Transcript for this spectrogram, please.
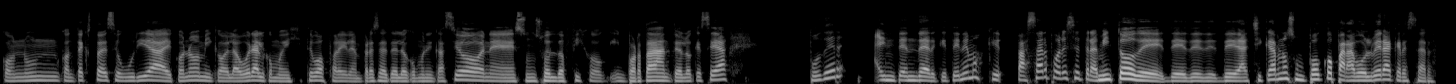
con un contexto de seguridad económica o laboral, como dijiste vos, por ahí la empresa de telecomunicaciones, un sueldo fijo importante o lo que sea, poder entender que tenemos que pasar por ese tramito de, de, de achicarnos un poco para volver a crecer.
